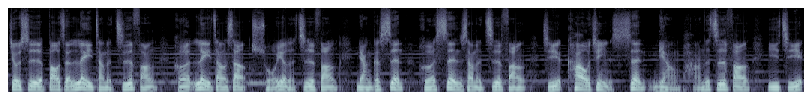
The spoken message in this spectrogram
就是包着内脏的脂肪和内脏上所有的脂肪，两个肾和肾上的脂肪。及靠近肾两旁的脂肪，以及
